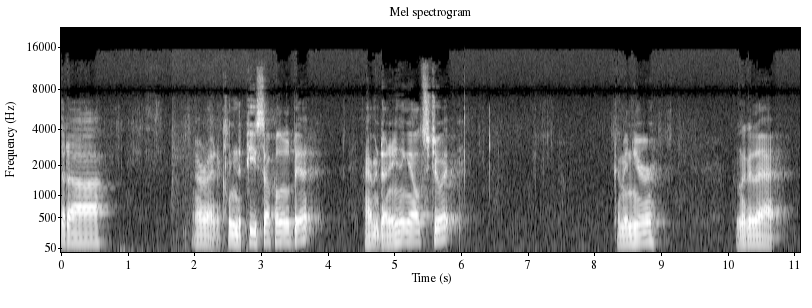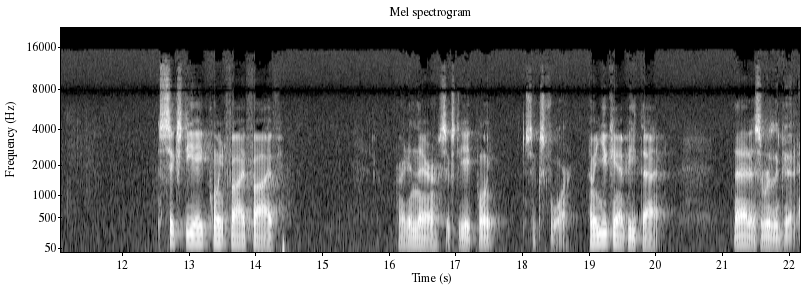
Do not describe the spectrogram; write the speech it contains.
Ta-da! Alright, I cleaned the piece up a little bit. I haven't done anything else to it. Come in here. Look at that. 68.55. Right in there, 68.64. I mean, you can't beat that. That is really good.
